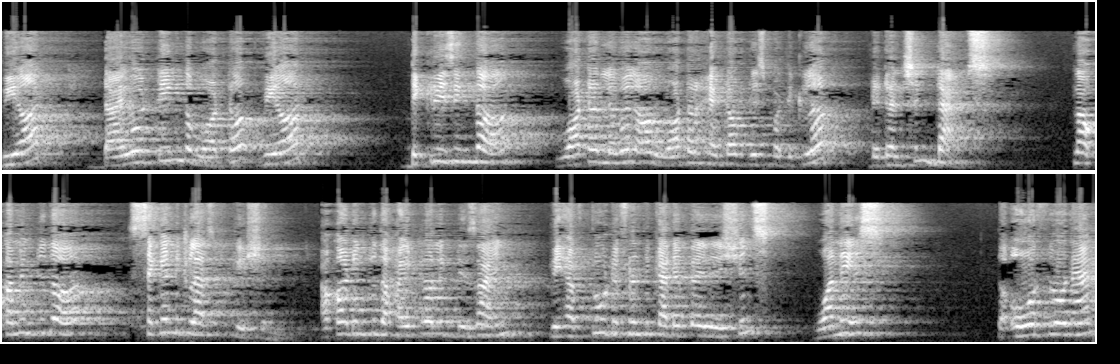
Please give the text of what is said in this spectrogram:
we are diverting the water, we are decreasing the water level or water head of this particular detention dams. Now coming to the second classification. According to the hydraulic design, we have two different categorizations. One is the overflow dam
